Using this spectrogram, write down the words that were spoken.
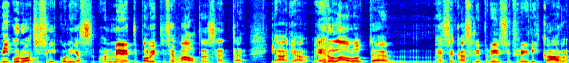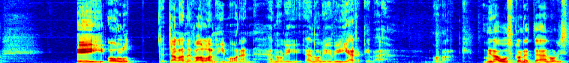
niin kuin Ruotsissakin kuningashan menetti poliittisen valtansa, että, ja, ja ehdolla ollut äh, Hessen Kasselin prinssi Friedrich Karl ei ollut tällainen vallanhimoinen. Hän oli, hän oli hyvin järkevä monarkki. Minä uskon, että hän olisi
